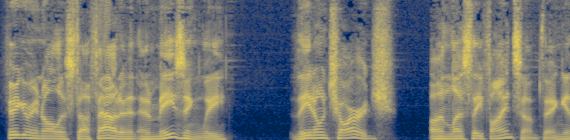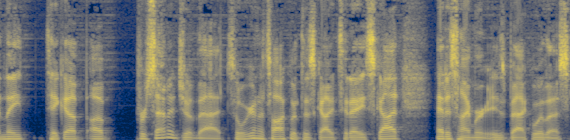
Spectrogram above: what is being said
figuring all this stuff out. And, amazingly, they don't charge unless they find something and they take a, a percentage of that. So we're going to talk with this guy today. Scott Hettesheimer is back with us.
